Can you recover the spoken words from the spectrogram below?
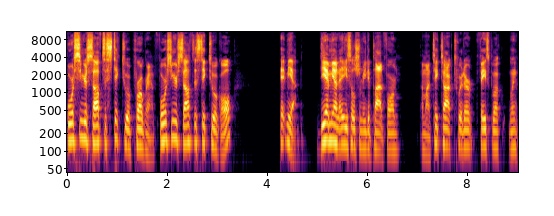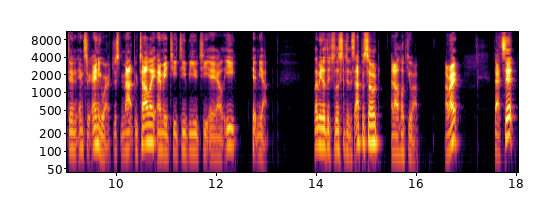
forcing yourself to stick to a program, forcing yourself to stick to a goal, hit me up. DM me on any social media platform. I'm on TikTok, Twitter, Facebook, LinkedIn, Instagram, anywhere. Just Matt Butale, M A T T B U T A L E. Hit me up. Let me know that you listened to this episode and I'll hook you up. All right? That's it.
